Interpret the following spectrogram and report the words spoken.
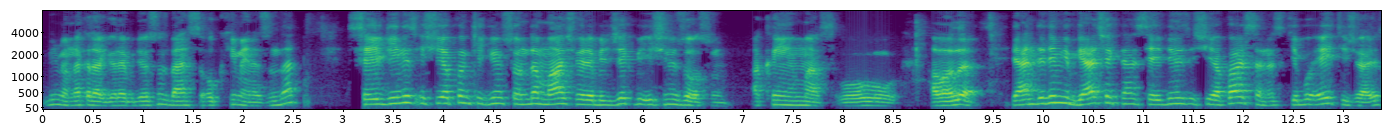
bilmiyorum ne kadar görebiliyorsunuz. Ben size okuyayım en azından. Sevdiğiniz işi yapın ki gün sonunda maaş verebilecek bir işiniz olsun. Akın Yılmaz. Oo, havalı. Yani dediğim gibi gerçekten sevdiğiniz işi yaparsanız ki bu e-ticaret.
